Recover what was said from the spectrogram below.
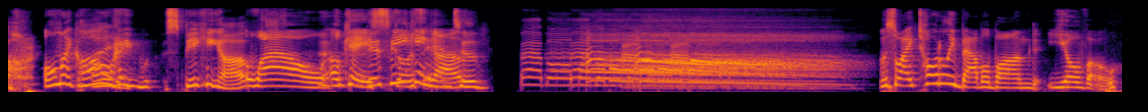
Oh my god. Oh, right. Speaking of, Wow. Okay, this goes speaking of into So I totally babble bombed Yovo,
